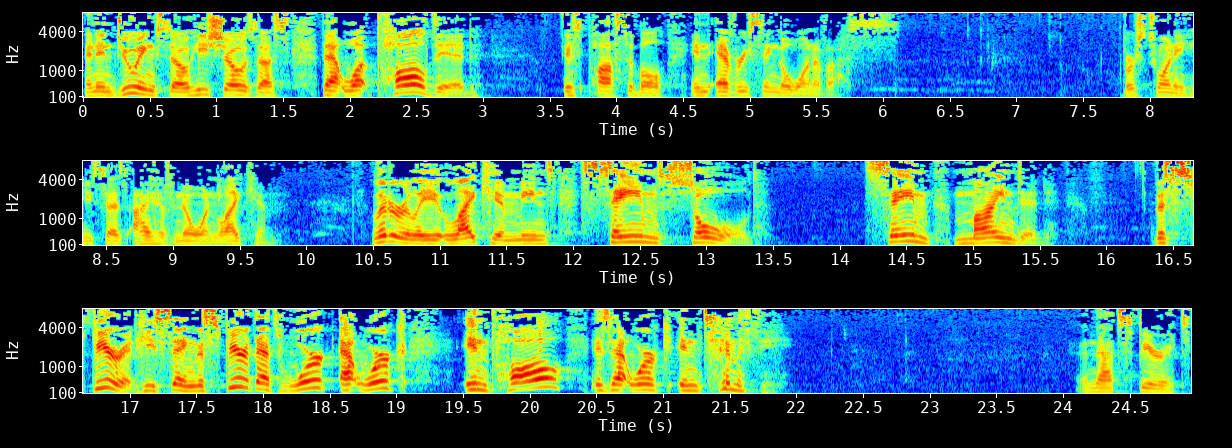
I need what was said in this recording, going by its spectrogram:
And in doing so, he shows us that what Paul did is possible in every single one of us. Verse 20, he says, I have no one like him. Literally, like him means same souled, same minded. The Spirit, he's saying, the Spirit that's work, at work in Paul is at work in Timothy. And that Spirit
